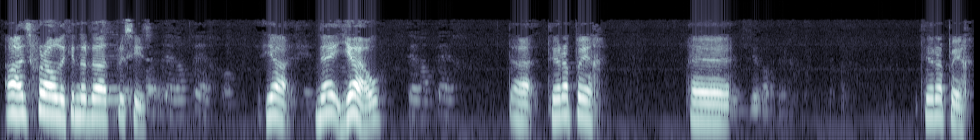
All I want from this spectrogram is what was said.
Ah, het is vrouwelijk, inderdaad, precies. Ja, nee, jou. Uh, therapeut. Uh, therapeut.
